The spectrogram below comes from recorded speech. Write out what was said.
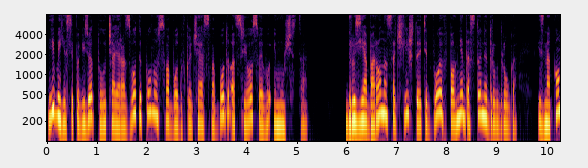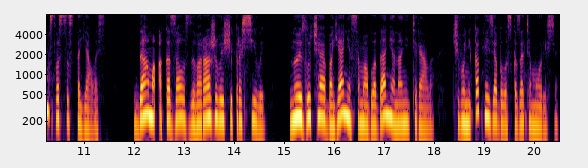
либо, если повезет, получали развод и полную свободу, включая свободу от всего своего имущества. Друзья барона сочли, что эти двое вполне достойны друг друга, и знакомство состоялось. Дама оказалась завораживающе красивой, но, излучая обаяние, самообладание она не теряла, чего никак нельзя было сказать о Морисе.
